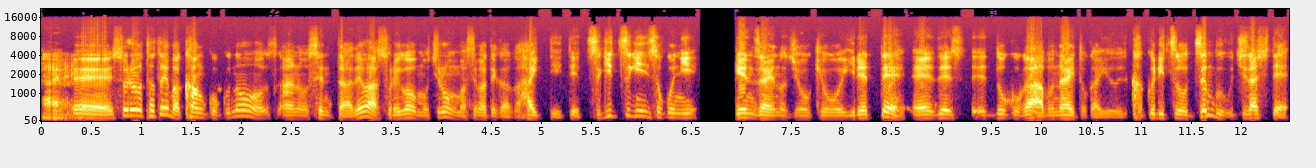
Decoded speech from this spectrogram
はい、えー、それを例えば韓国のあのセンターではそれがもちろんマセマティカが入っていて次々にそこに現在の状況を入れて、えー、でどこが危ないとかいう確率を全部打ち出して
